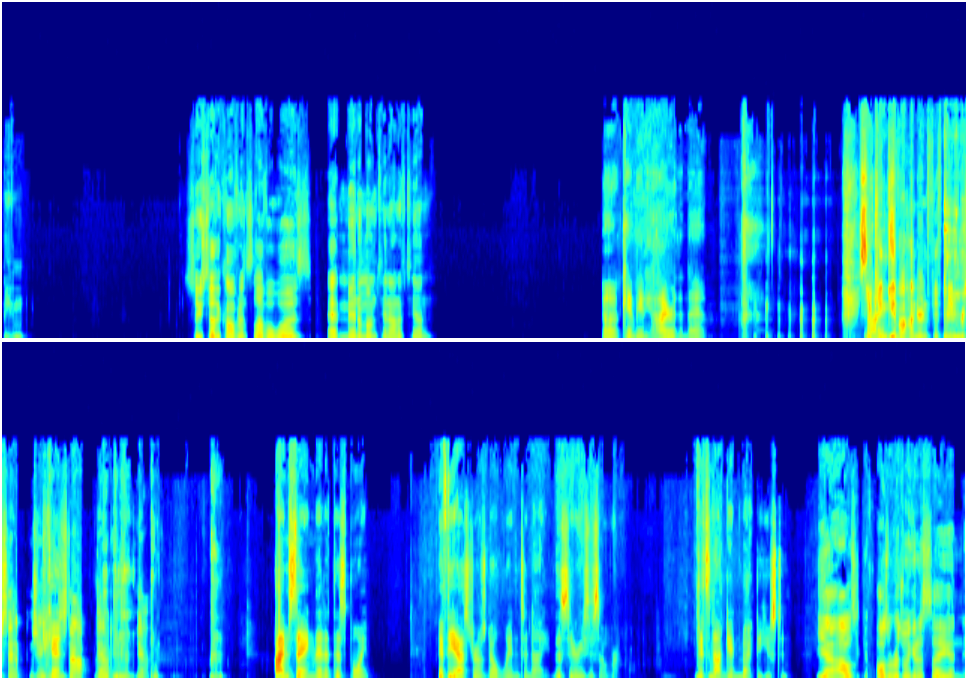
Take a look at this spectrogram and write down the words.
Ben, So you said the confidence level was at minimum 10 out of 10? Uh, it can't be any higher than that. you can give 115 percent. Jamie, can? stop doubting it. Yeah, I'm saying that at this point, if the Astros don't win tonight, the series is over. It's not getting back to Houston. Yeah, I was I was originally going to say an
